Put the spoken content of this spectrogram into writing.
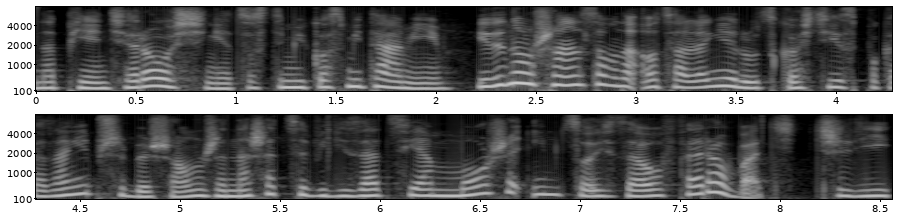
napięcie rośnie. Co z tymi kosmitami? Jedyną szansą na ocalenie ludzkości jest pokazanie przybyszom, że nasza cywilizacja może im coś zaoferować, czyli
